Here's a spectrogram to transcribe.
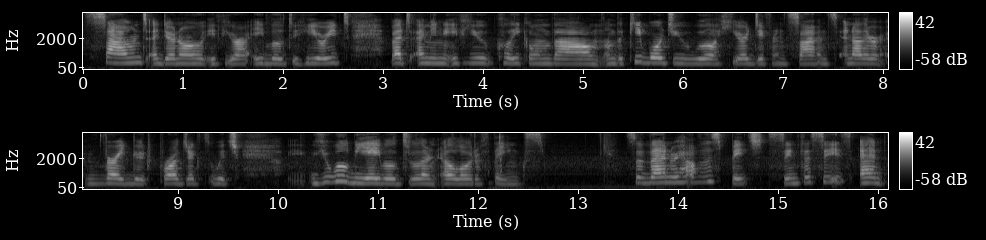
sound. I don't know if you are able to hear it but i mean if you click on the on the keyboard you will hear different sounds. Another very good project which you will be able to learn a lot of things so then we have the speech synthesis and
